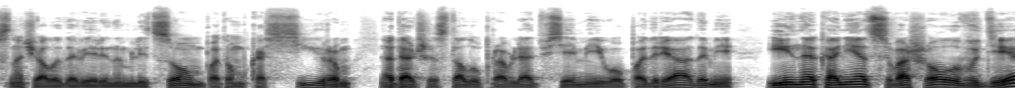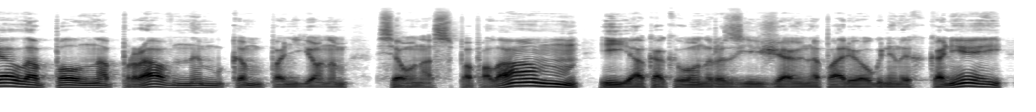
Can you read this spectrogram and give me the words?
сначала доверенным лицом, потом кассиром, а дальше стал управлять всеми его подрядами и, наконец, вошел в дело полноправным компаньоном. Все у нас пополам, и я, как и он, разъезжаю на паре огненных коней,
